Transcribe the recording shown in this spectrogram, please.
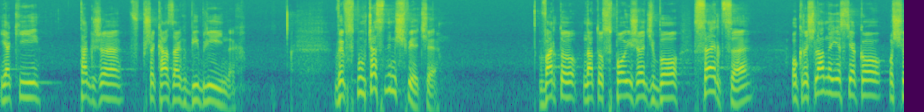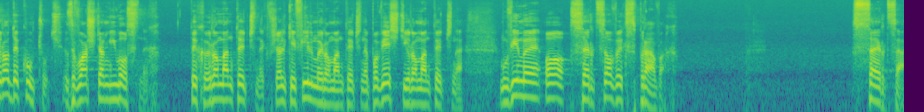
jak i także w przekazach biblijnych. We współczesnym świecie warto na to spojrzeć, bo serce określane jest jako ośrodek uczuć, zwłaszcza miłosnych, tych romantycznych, wszelkie filmy romantyczne, powieści romantyczne. Mówimy o sercowych sprawach. Z serca.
